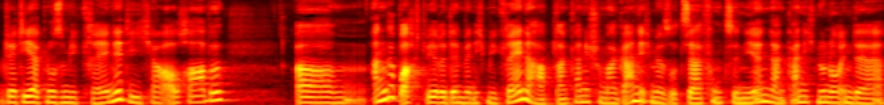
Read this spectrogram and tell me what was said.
der Diagnose Migräne, die ich ja auch habe, ähm, angebracht wäre. Denn wenn ich Migräne habe, dann kann ich schon mal gar nicht mehr sozial funktionieren. Dann kann ich nur noch in der,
